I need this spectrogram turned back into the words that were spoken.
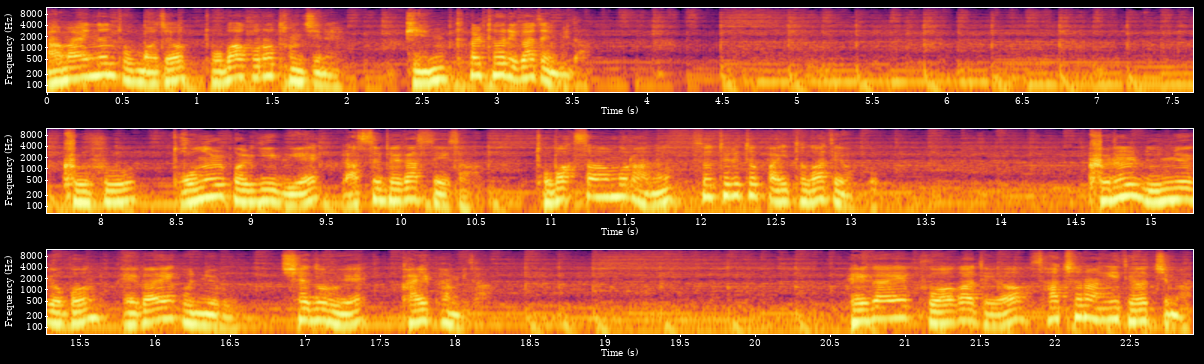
남아있는 돈마저 도박으로 탕진해 빈털터리가 됩니다. 그 후 돈을 벌기 위해 라스베가스에서 도박 싸움을 하는 스트리트 파이터가 되었고 그를 눈여겨본 베가의 권유로 섀도루에 가입합니다. 베가의 부하가 되어 사천왕이 되었지만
